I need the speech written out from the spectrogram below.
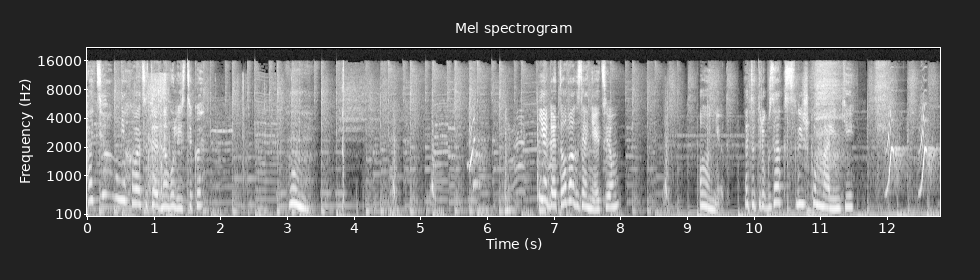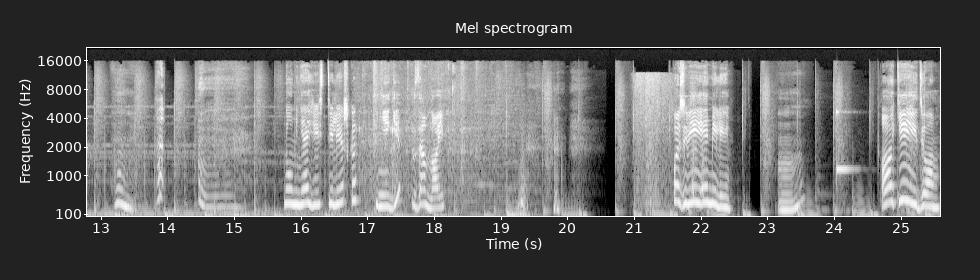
Хотя мне хватит и одного листика. Хм. Я готова к занятиям. О нет, этот рюкзак слишком маленький. Хм. Но у меня есть тележка. Книги за мной. Поживее, Эмили. М? Окей, идем.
